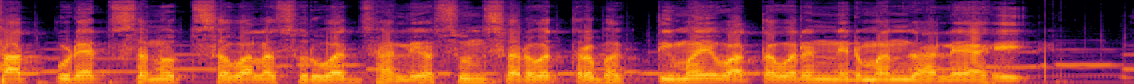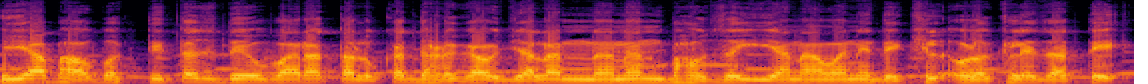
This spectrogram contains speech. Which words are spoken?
सातपुड्यात सणोत्सवाला सुरुवात झाली असून सर्वत्र भक्तिमय वातावरण निर्माण झाले आहे. या भावभक्तीतच देवबारा तालुका धडगाव ज्याला ननन भावजई या नावाने देखील ओळखले जाते.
